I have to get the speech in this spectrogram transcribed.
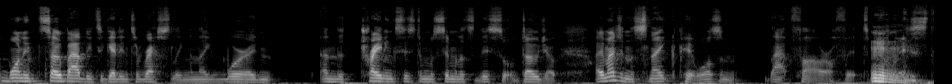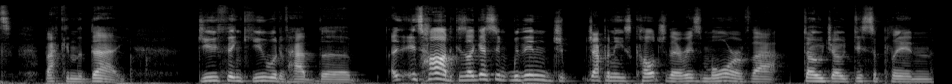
wanted so badly to get into wrestling, and they were in, and the training system was similar to this sort of dojo? I imagine the Snake Pit wasn't that far off it, to be mm. honest. Back in the day, do you think you would have had the? It's hard because I guess in, within J- Japanese culture there is more of that dojo discipline,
